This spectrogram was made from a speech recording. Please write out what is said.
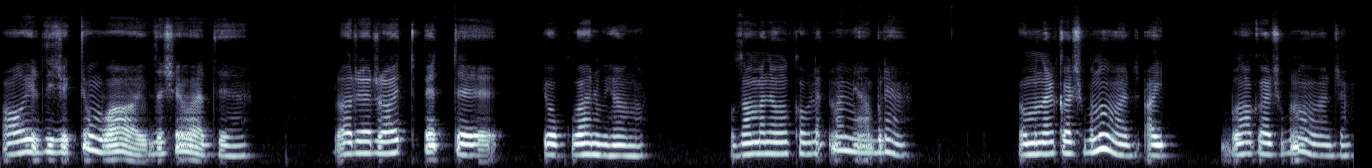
hayır diyecektim. Vay bir de şey verdi. Rare right bet de yok vermiyor onu. O zaman ben onu kabul etmem ya. Bu ne? Ben bunlara karşı bunu mu ver? Ay Buna karşı bunu mu vereceğim?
